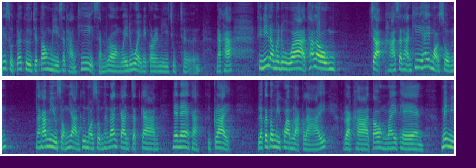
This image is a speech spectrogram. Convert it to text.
ที่สุดก็คือจะต้องมีสถานที่สำรองไว้ด้วยในกรณีฉุกเฉินนะคะ ทีนี้เรามาดูว่าถ้าเราจะหาสถานที่ให้เหมาะสมนะคะมีอยู่2อย่างคือเหมาะสมทางด้านการจัดการแน่ ๆ ค่ะ คือใกล้ แล้วก็ต้องมีความหลากหลาย ราคาต้องไม่แพง ไม่มี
